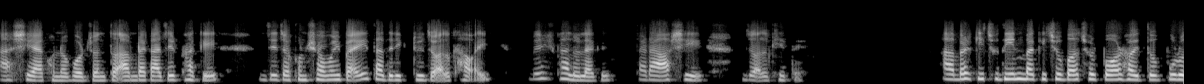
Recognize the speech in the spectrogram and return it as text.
আসে এখনও পর্যন্ত। আমরা কাজের ফাঁকে যে যখন সময় পাই তাদের একটু জল খাওয়াই। বেশ ভালো লাগে, তারা আসে জল খেতে। আবার কিছুদিন বা কিছু বছর পর হয়তো পুরো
